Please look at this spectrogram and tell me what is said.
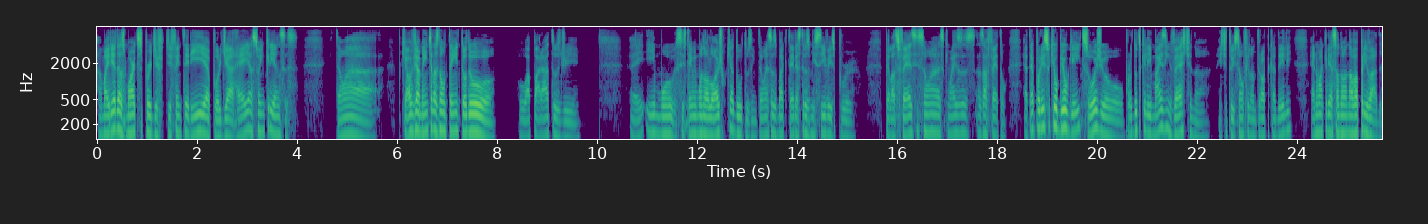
a maioria das mortes por dif- disenteria, por diarreia, são em crianças. Então, a, porque obviamente elas não têm todo o, o aparato de é, imu- sistema imunológico que adultos. Então, essas bactérias transmissíveis por pelas fezes são as que mais as, as afetam. É até por isso que o Bill Gates hoje, o produto que ele mais investe na instituição filantrópica dele é numa criação de uma nova privada.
